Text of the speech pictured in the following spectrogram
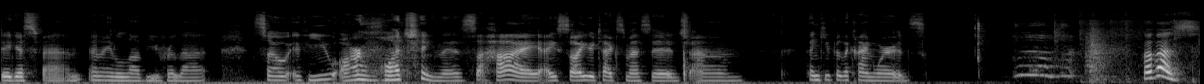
biggest fan and I love you for that. So if you are watching this, hi, I saw your text message. Um thank you for the kind words. Bubba's.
